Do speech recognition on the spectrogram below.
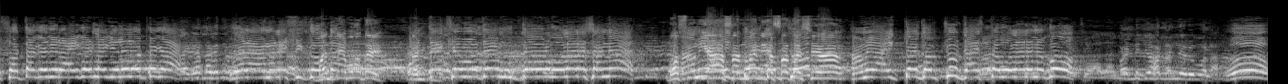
स्वतः कधी रायगडला गेलेले होते का? बरं, आम्हाला मंत्री महोदय, अध्यक्ष महोदय मुद्द्यावर बोलायला सांगा. बसून आम्ही घ्या, ऐकतोय सन्माननीय गपचूप. सदस्य. आम्ही ऐकतोय गपचूप जास्त बोलायला नको. पंडित जवाहरलाल नेहरू बोला. हो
